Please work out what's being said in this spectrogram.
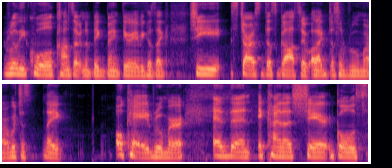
really cool concept in the Big Bang Theory because like she starts this gossip or like just a rumor, which is like okay rumor and then it kind of share goes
